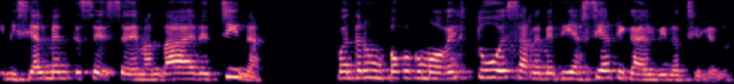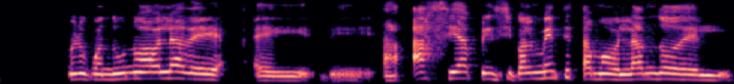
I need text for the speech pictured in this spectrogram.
inicialmente se, demandaba desde China. Cuéntanos un poco cómo ves tú esa arremetida asiática del vino chileno. Bueno, cuando uno habla de eh, Asia, principalmente estamos hablando del,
